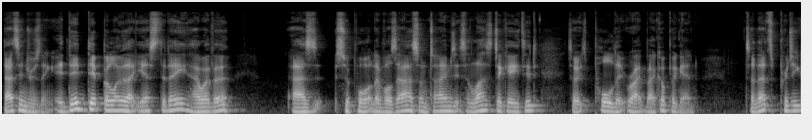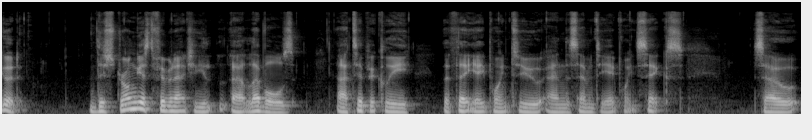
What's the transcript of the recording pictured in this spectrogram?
That's interesting. It did dip below that yesterday, however, as support levels are sometimes, it's elasticated, so it's pulled it right back up again. So that's pretty good. The strongest Fibonacci uh, levels are typically the 38.2 and the 78.6. So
